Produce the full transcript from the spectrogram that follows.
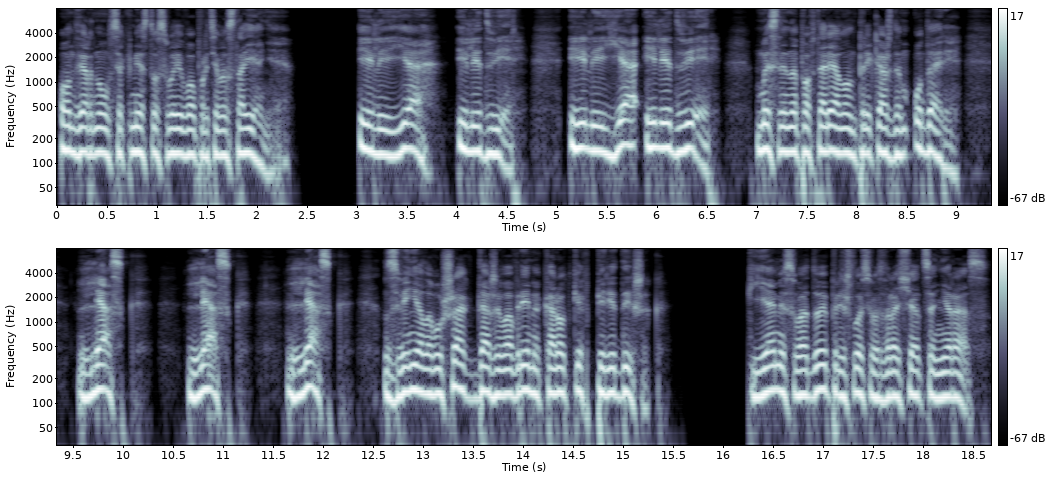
он вернулся к месту своего противостояния. «Или я, или дверь. Или я, или дверь. — мысленно повторял он при каждом ударе. «Ляск! Ляск! Ляск!» — звенело в ушах даже во время коротких передышек. К яме с водой пришлось возвращаться не раз.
